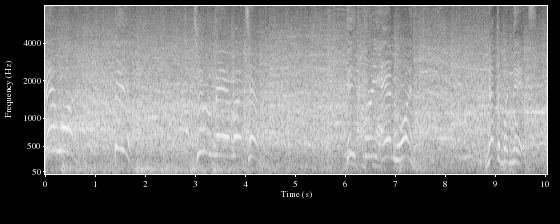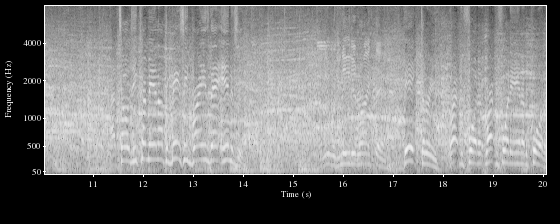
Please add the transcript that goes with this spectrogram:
And one. Bill. Two man Montana. Deep three and one. Nothing but nets. I told you, he come in off the bench, he brings that energy. And it was needed right there. Big three, right before the right before the quarter.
